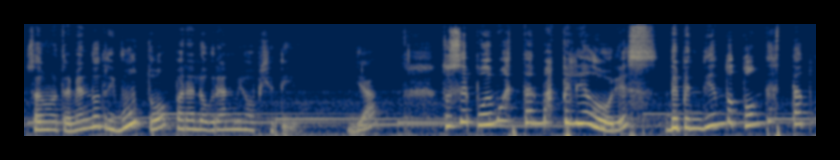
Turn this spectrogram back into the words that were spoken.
o sea, un tremendo atributo para lograr mis objetivos. ¿Ya? Entonces podemos estar más peleadores dependiendo dónde está tu,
